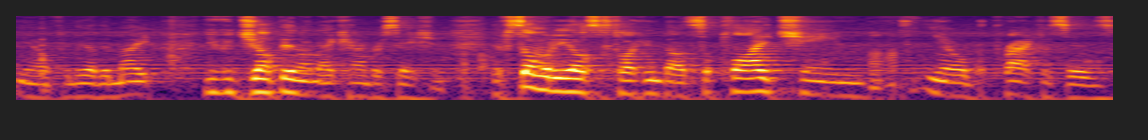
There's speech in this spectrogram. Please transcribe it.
you know from the other night, you could jump in on that conversation. If somebody else is talking about supply chain you know practices,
